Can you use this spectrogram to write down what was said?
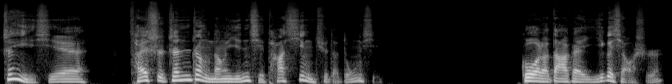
这些。才是真正能引起他兴趣的东西。过了大概一个小时，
